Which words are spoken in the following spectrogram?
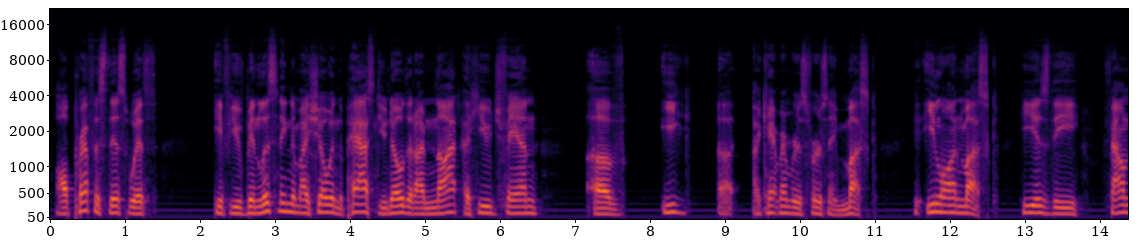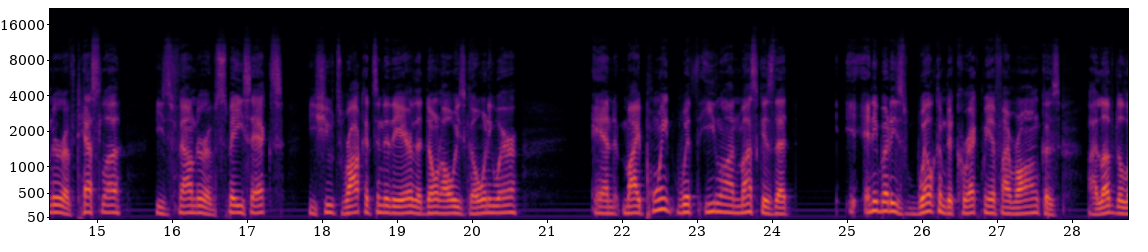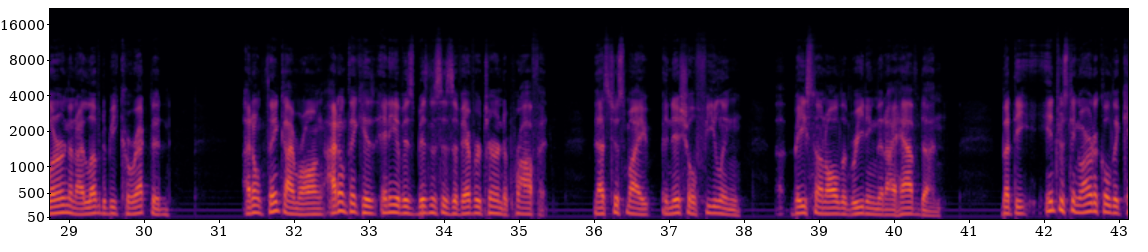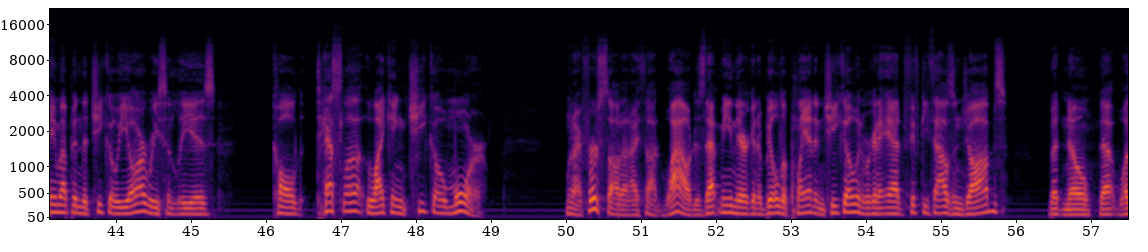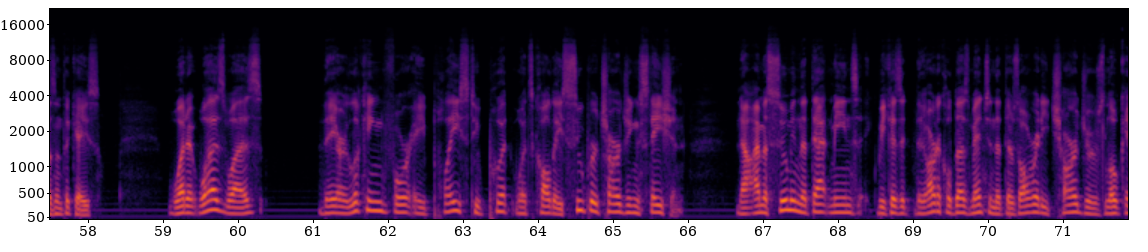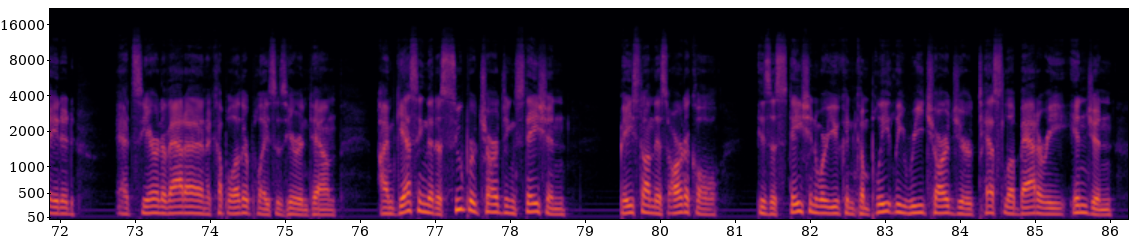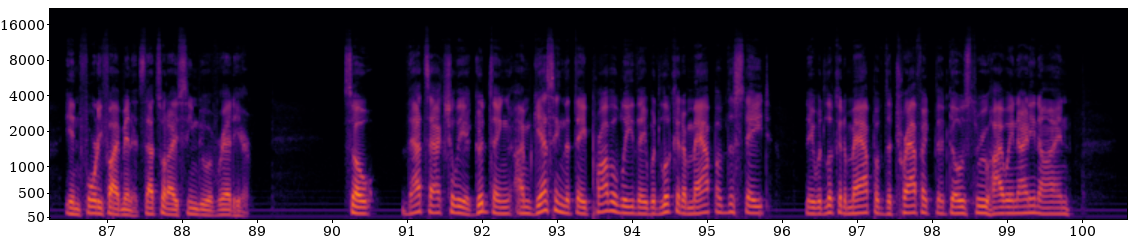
I'll preface this with if you've been listening to my show in the past, you know that I'm not a huge fan of e. Uh, I can't remember his first name, Musk, Elon Musk. He is the founder of Tesla. He's founder of SpaceX. He shoots rockets into the air that don't always go anywhere. And my point with Elon Musk is that anybody's welcome to correct me if I'm wrong because I love to learn and I love to be corrected. I don't think I'm wrong. I don't think his, any of his businesses have ever turned a profit. That's just my initial feeling uh, based on all the reading that I have done. But the interesting article that came up in the Chico ER recently is called Tesla Liking Chico More. When I first saw that, I thought, wow, does that mean they're going to build a plant in Chico and we're going to add 50,000 jobs? But no, that wasn't the case. What it was was they are looking for a place to put what's called a supercharging station. Now, I'm assuming that that means because it, the article does mention that there's already chargers located at Sierra Nevada and a couple other places here in town. I'm guessing that a supercharging station, based on this article, is a station where you can completely recharge your Tesla battery engine in 45 minutes. That's what I seem to have read here. So that's actually a good thing. I'm guessing that they probably they would look at a map of the state, they would look at a map of the traffic that goes through Highway 99,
